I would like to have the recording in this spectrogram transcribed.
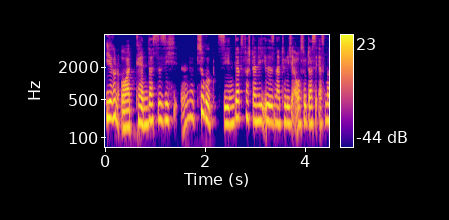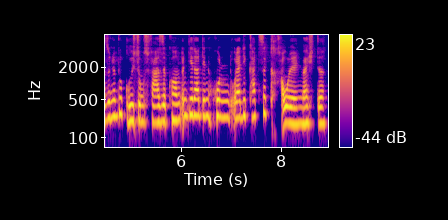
ihren Ort kennen, dass sie sich äh, zurückziehen. Selbstverständlich ist es natürlich auch so, dass erstmal so eine Begrüßungsphase kommt und jeder den Hund oder die Katze kraulen möchte.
